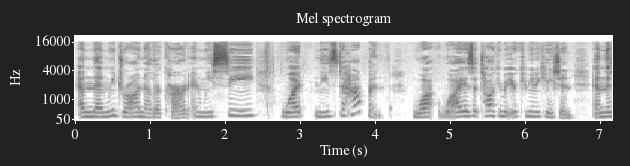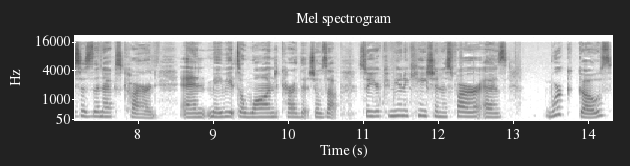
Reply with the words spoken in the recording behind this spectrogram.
And then we draw another card and we see what needs to happen. Why, why is it talking about your communication? And this is the next card. And maybe it's a wand card that shows up. So your communication as far as work goes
